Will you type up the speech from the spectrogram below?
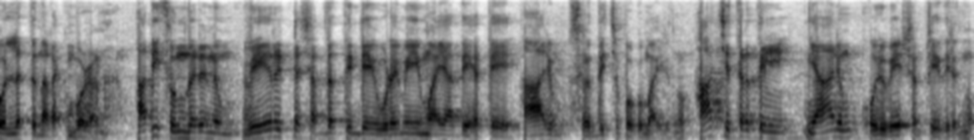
കൊല്ലത്ത് നടക്കുമ്പോഴാണ്. അതിസുന്ദരനും വേറിട്ട ശബ്ദത്തിന്റെ ഉടമയുമായ അദ്ദേഹത്തെ ആരും ശ്രദ്ധിച്ചു പോകുമായിരുന്നു. ആ ചിത്രത്തിൽ ഞാനും ഒരു വേഷം ചെയ്തിരുന്നു.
